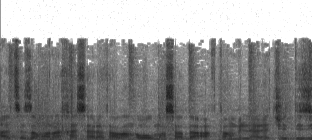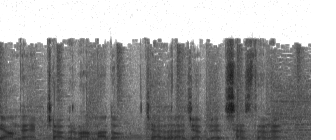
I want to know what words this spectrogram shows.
Hadisə zamanı xəsarət alan olmasa da avtomobillərə ciddi ziyan dəyib. Cabir Məmmədov, Cəlil Rəcəbli, TV.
